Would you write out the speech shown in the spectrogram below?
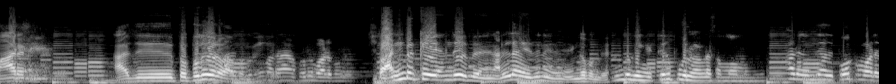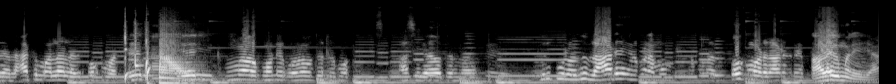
மாறணி அது இப்ப புது அன்புக்கு வந்து நல்ல இதுன்னு எங்க பங்கு? வந்து இங்க திருப்பூர்ல நல்ல சம்பவம். மாடு வந்து அது போக்கு மாடு தான். ஆட்டு மாடுலாம் அது போக்கு மாடு. சரி சும்மா போனே போன வந்துட்டு இருப்போம். வந்துருந்தாங்க திருப்பூர்ல வந்து விளாடுங்கிறப்ப நம்ம போக்கு மாடு விளாடுங்கிற அழகுமலையா?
